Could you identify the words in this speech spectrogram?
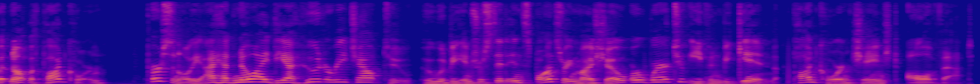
But not with Podcorn. Personally, I had no idea who to reach out to, who would be interested in sponsoring my show, or where to even begin. Podcorn changed all of that.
